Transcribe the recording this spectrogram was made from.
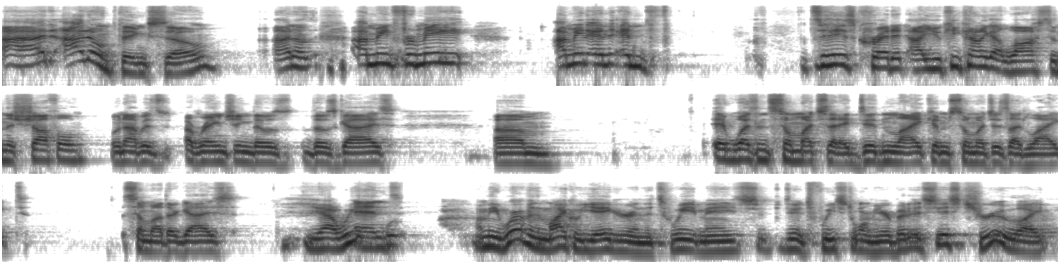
I don't think so. I don't. I mean, for me, I mean, and and to his credit, Aiyuk he kind of got lost in the shuffle when I was arranging those those guys. Um, it wasn't so much that I didn't like him so much as I liked some other guys. Yeah, we and I mean we're having Michael Yeager in the tweet, man. He's doing a tweet storm here, but it's it's true. Like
